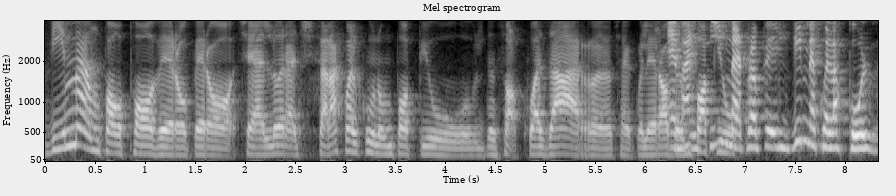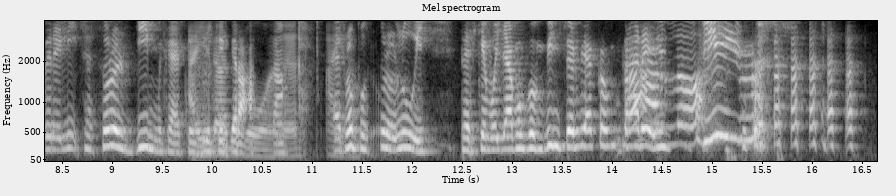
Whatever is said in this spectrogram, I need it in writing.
Vim è un po' povero però, cioè allora ci sarà qualcuno un po' più, non so, Quasar, cioè quelle robe eh, un po' più... Ma il Vim è proprio, il Vim è quella polvere lì, cioè solo il Vim che è così che gratta. È proprio ragione. solo lui, perché vogliamo convincervi a comprare Ballo. il Vim!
